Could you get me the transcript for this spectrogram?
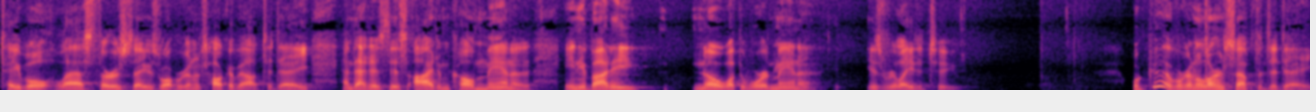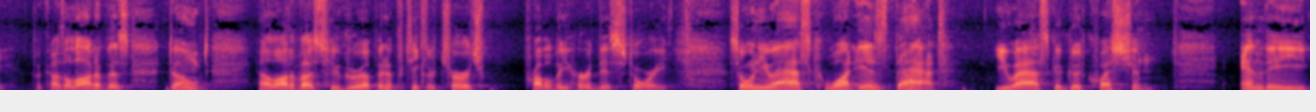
table last Thursday is what we're going to talk about today, and that is this item called manna. Anybody know what the word manna is related to? Well, good. We're going to learn something today because a lot of us don't. A lot of us who grew up in a particular church probably heard this story. So when you ask, what is that? You ask a good question. And the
